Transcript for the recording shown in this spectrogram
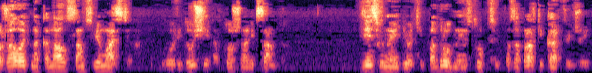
пожаловать на канал Сам себе мастер, его ведущий Артошин Александр. Здесь вы найдете подробные инструкции по заправке картриджей,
